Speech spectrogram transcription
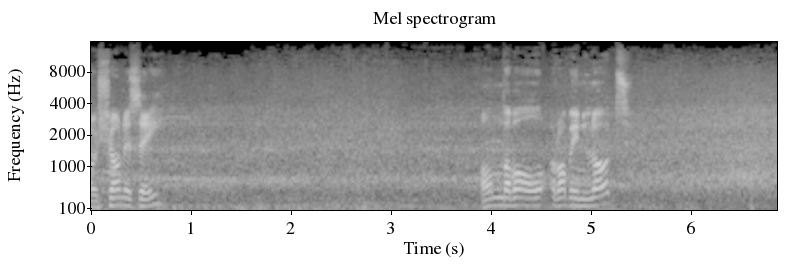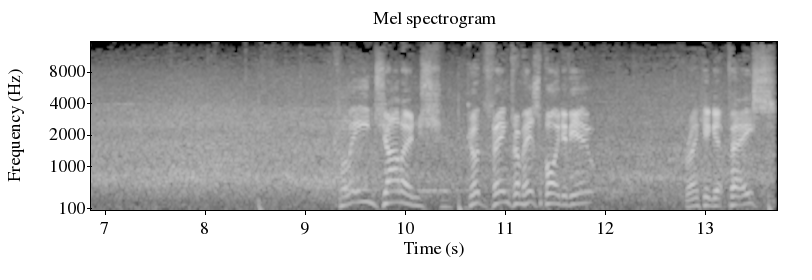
O'Shaughnessy. On the ball, Robin Lod. Clean challenge. Good thing from his point of view. Breaking at pace.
